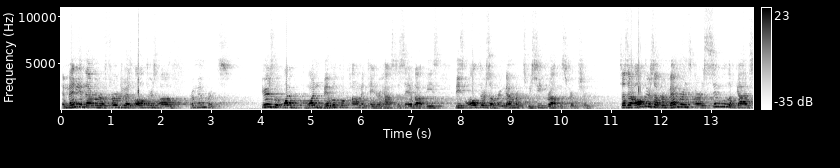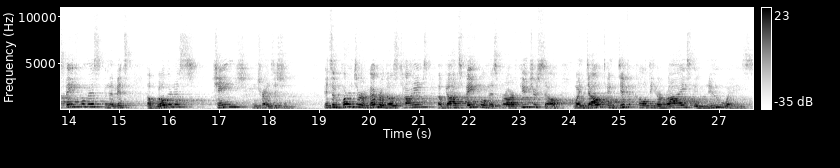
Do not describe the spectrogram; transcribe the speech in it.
And many of them are referred to as altars of remembrance. Here's what one, one biblical commentator has to say about these, these altars of remembrance we see throughout the scripture. It says, Our altars of remembrance are a symbol of God's faithfulness in the midst of wilderness, change, and transition. It's important to remember those times of God's faithfulness for our future self when doubt and difficulty arise in new ways,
